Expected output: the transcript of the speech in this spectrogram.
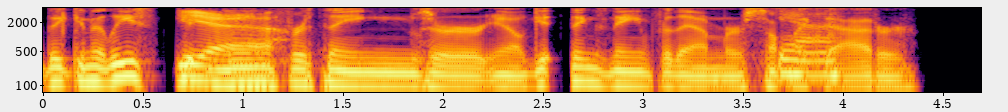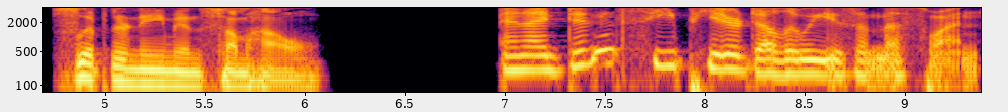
they can at least get Yeah. named for things or, you know, get things named for them or something like that or slip their name in somehow. And I didn't see Peter DeLuise in this one,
